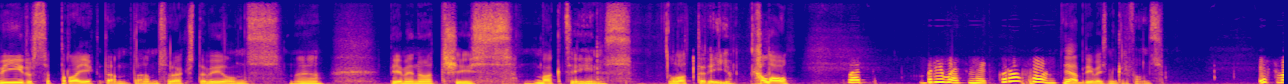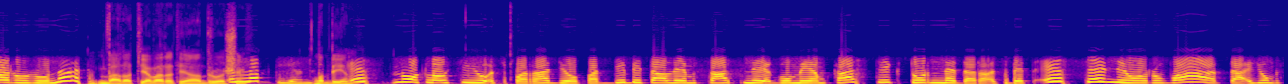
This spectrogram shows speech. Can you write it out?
vīrusa projektam, tā mums raksta Vilnis, nu jā, pieminot šīs vakcīnas loteriju. Halo! Vai brīvais mikrofons? Jā, brīvais mikrofons. Es varu runāt? Varat, jā, varat, jā, droši. Labdien! Labdien. Es noklausījos par radio, par digitāliem sasniegumiem, kas tik tur nedarās, bet es senioru vārdā jums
